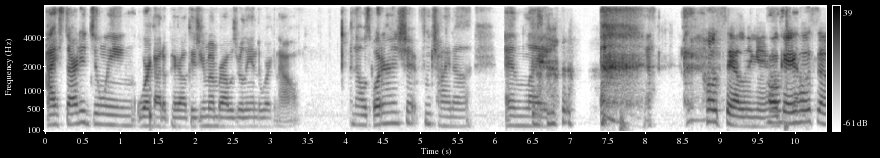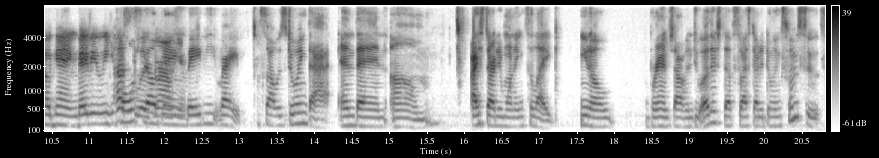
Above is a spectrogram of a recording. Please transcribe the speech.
I started doing workout apparel because you remember I was really into working out. And I was ordering shit from China and like wholesaling it. Okay, wholesale gang, baby. We wholesale gang, here. baby. Right. So I was doing that, and then um, I started wanting to like you know branch out and do other stuff. So I started doing swimsuits.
